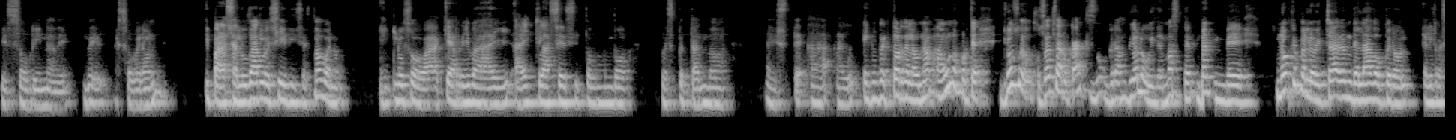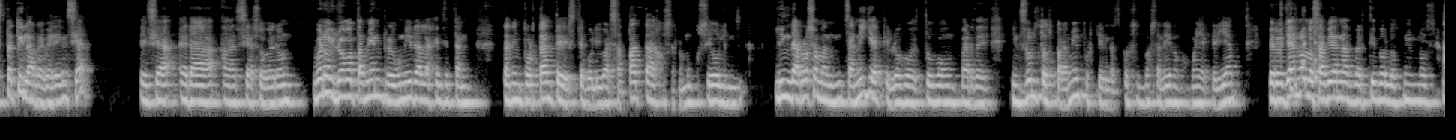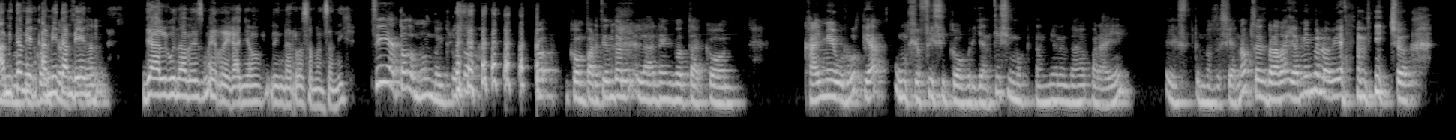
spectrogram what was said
es sobrina de, de Soberón, y para saludarlo y sí, dices, no, bueno, incluso aquí arriba hay, hay clases y todo el mundo respetando este, al ex rector de la UNAM, a uno, porque incluso José Zarucán, que es un gran biólogo y demás, me, no que me lo echaran de lado, pero el respeto y la reverencia era hacia Soberón. Bueno, y luego también reunir a la gente tan, tan importante, este Bolívar Zapata, José Ramón Cusio, Linda Rosa Manzanilla, que luego tuvo un par de insultos para mí porque las cosas no salieron como ella quería, pero ya no los habían advertido los mismos. A mí también, a mí también. Ya alguna vez me regañó Linda Rosa Manzanilla. Sí, a todo mundo, incluso compartiendo la anécdota con Jaime Urrutia, un geofísico brillantísimo que también andaba para ahí, este, nos decía, no, pues es brava, y a mí me lo habían dicho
